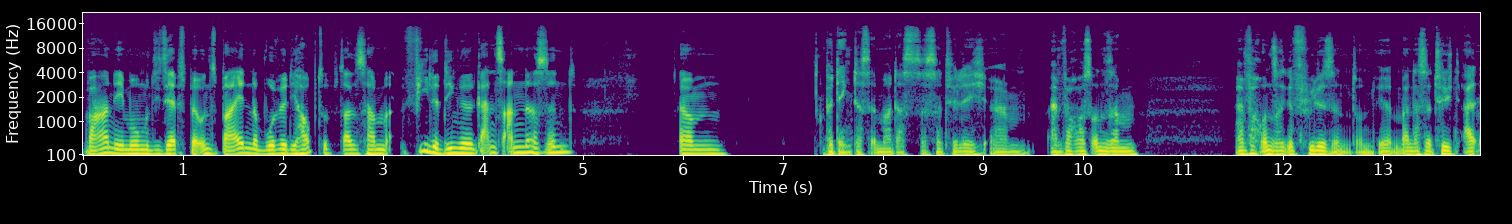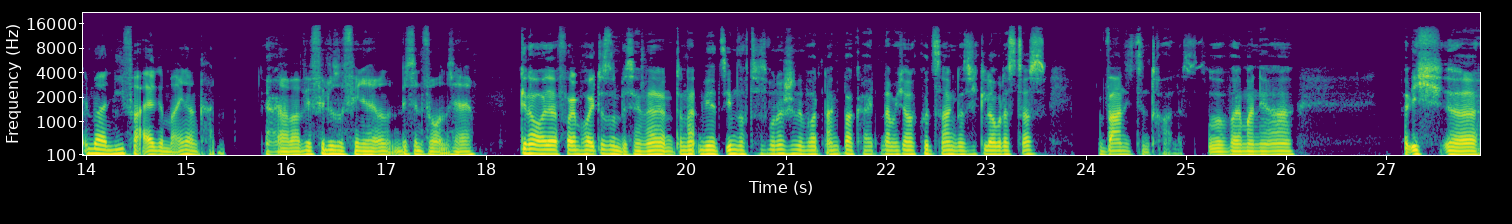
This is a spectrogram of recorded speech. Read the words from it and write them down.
Wahrnehmungen, die selbst bei uns beiden, obwohl wir die Hauptsubstanz haben, viele Dinge ganz anders sind. Ähm, bedenkt das immer, dass das natürlich ähm, einfach aus unserem, einfach unsere Gefühle sind und wir, man das natürlich all, immer nie verallgemeinern kann. Ja. Aber wir philosophieren ja ein bisschen vor uns her. Genau, ja, vor allem heute so ein bisschen. Ne? Und dann hatten wir jetzt eben noch das wunderschöne Wort Dankbarkeit. Und da möchte ich auch kurz sagen, dass ich glaube, dass das wahnsinnig zentral ist. So, weil man ja, weil ich äh,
